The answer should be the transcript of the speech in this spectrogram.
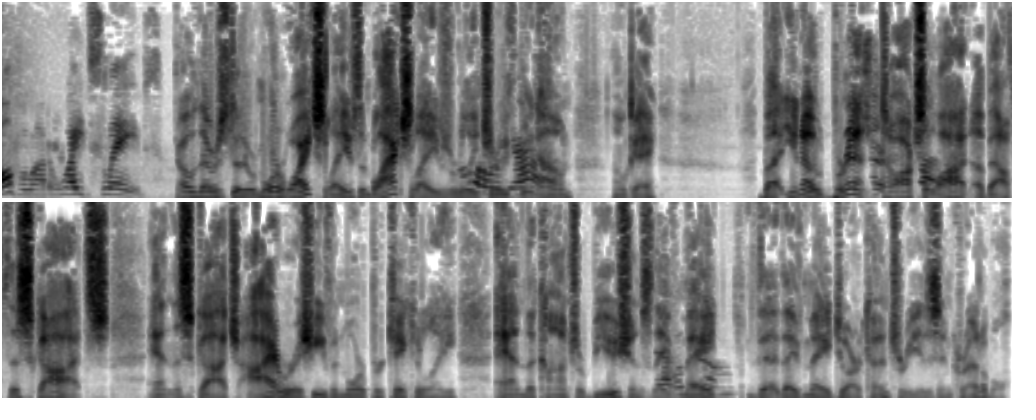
awful lot of white slaves. Oh, there was there were more white slaves than black slaves. Really, Oh, truth yeah. be known. Okay. But you know, Brent talks a lot about the Scots and the Scotch Irish, even more particularly, and the contributions they've made them. that they've made to our country is incredible.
